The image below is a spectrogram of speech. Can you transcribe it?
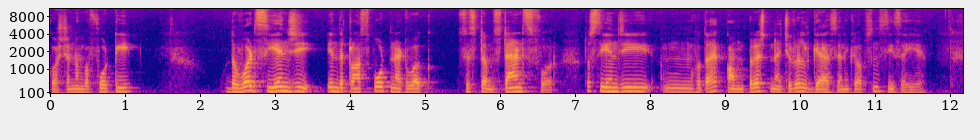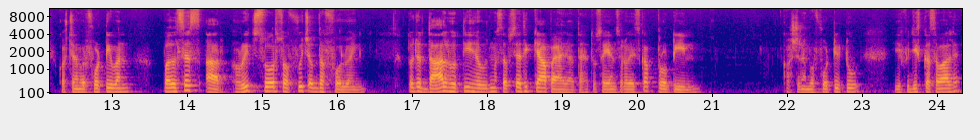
question number forty the word C N G in the transport network system stands for तो सी एन जी होता है कॉम्प्रेस्ड नेचुरल गैस यानी कि ऑप्शन सी सही है। Question number forty one pulses are rich source of which of the following तो जो दाल होती है, उसमें सबसे अधिक क्या पाया जाता है? तो सही आंसर होगा इसका protein question number forty two ये फिजिक्स का सवाल है?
